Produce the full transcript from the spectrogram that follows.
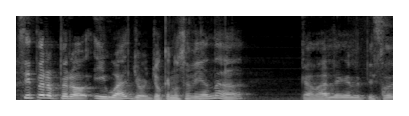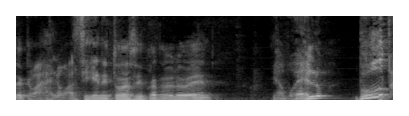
Sí, pero, pero igual, yo, yo que no sabía nada, cabal en el episodio, cabal, lo van siguiendo y todo así. Cuando lo ven, mi abuelo, ¡puta!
